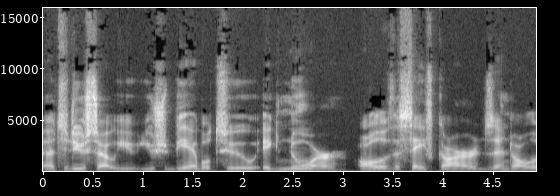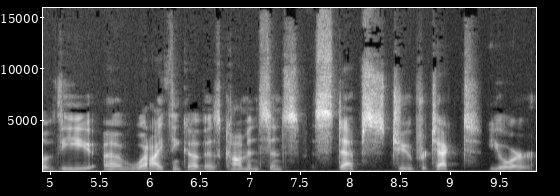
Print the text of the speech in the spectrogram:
uh, to do so, you you should be able to ignore all of the safeguards and all of the uh, what I think of as common sense steps to protect your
